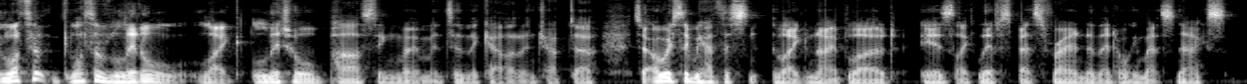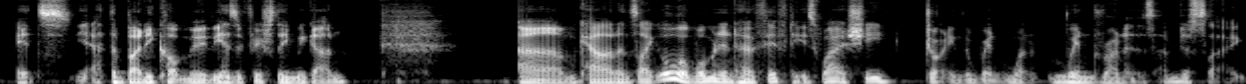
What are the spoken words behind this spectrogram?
Lots of lots of little like little passing moments in the Kaladin chapter. So obviously we have this like Nightblood is like Lift's best friend, and they're talking about snacks. It's yeah, the buddy cop movie has officially begun. Um, Kaladin's like, oh, a woman in her fifties. Why is she joining the wind wind runners? I'm just like,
